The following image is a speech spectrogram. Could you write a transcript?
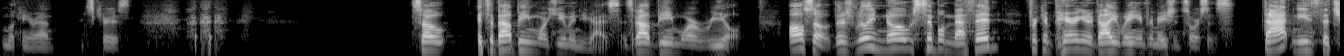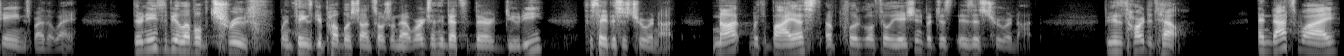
I'm looking around. I'm just curious. So it's about being more human, you guys. It's about being more real. Also, there's really no simple method for comparing and evaluating information sources. That needs to change, by the way. There needs to be a level of truth when things get published on social networks. I think that's their duty to say this is true or not. Not with bias of political affiliation, but just is this true or not? Because it's hard to tell. And that's why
